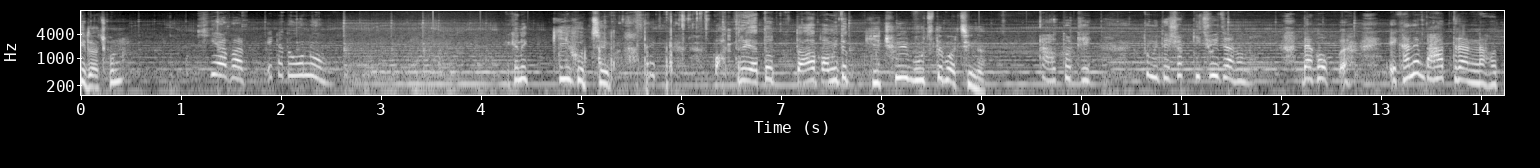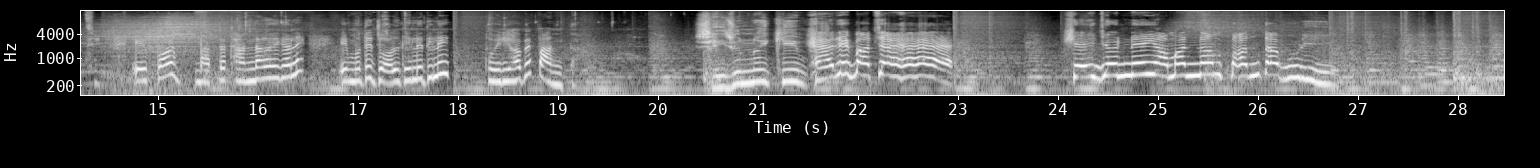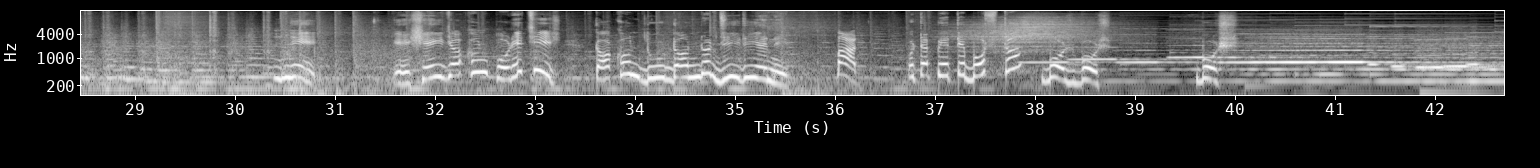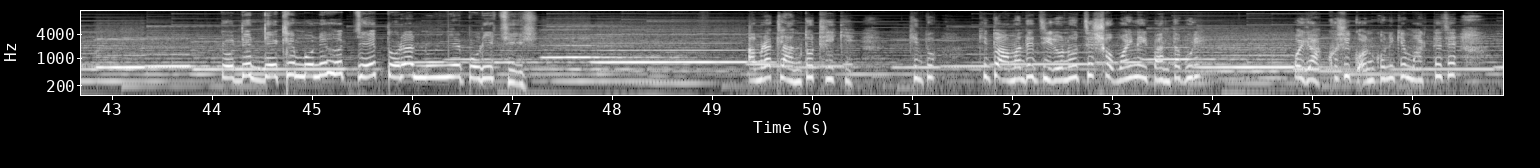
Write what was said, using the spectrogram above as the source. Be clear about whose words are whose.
Speaker 1: এগুলো কি
Speaker 2: কি আবার? এটা তো অনু।
Speaker 1: এখানে কি হচ্ছে? পাত্রে এত তাপ আমি তো কিছুই বুঝতে পারছি না।
Speaker 2: তাও তো ঠিক। তুমি তো সব কিছুই জানো না। দেখো এখানে ভাত রান্না হচ্ছে। এরপর ভাতটা ঠান্ডা হয়ে গেলে এর মধ্যে জল ঢেলে দিলেই তৈরি হবে পান্তা।
Speaker 1: সেই জন্যই কি
Speaker 3: হ্যাঁ রে বাচ্চা হ্যাঁ। সেই জন্যেই আমার নাম পান্তা বুড়ি। নে। এসেই যখন পড়েছিস, তখন দুদণ্ড জিরিয়ে নে। পাত ওটা পেতে বস তো। বস বস। বস। তোদের দেখে মনে হচ্ছে তোরা নুয়ে পড়েছিস।
Speaker 2: আমরা ক্লান্ত ঠিকই, কিন্তু কিন্তু আমাদের জিরোনোর যে সময় নেই, পান্তাবুড়ি। ওই রাক্ষসী কনকনিকে মারতে যে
